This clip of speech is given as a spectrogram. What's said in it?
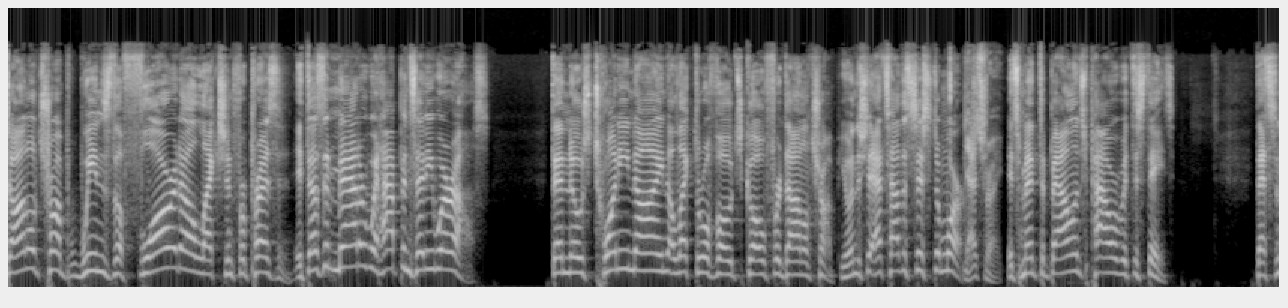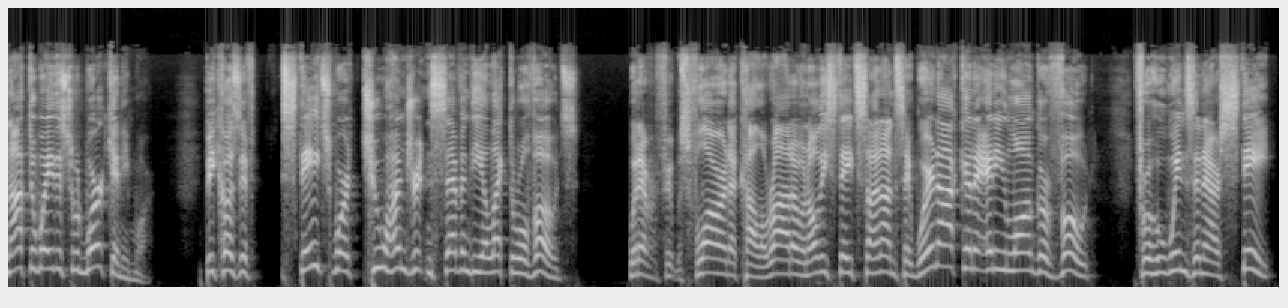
Donald Trump wins the Florida election for president, it doesn't matter what happens anywhere else. Then those 29 electoral votes go for Donald Trump. You understand? That's how the system works. That's right. It's meant to balance power with the states. That's not the way this would work anymore. Because if states were 270 electoral votes, whatever, if it was Florida, Colorado, and all these states sign on and say, we're not going to any longer vote for who wins in our state.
